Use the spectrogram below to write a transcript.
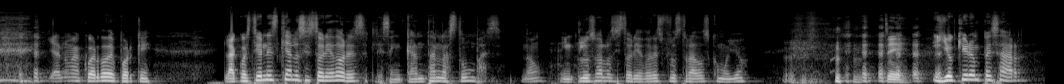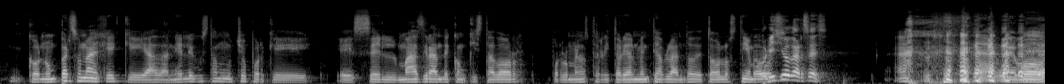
ya no me acuerdo de por qué. La cuestión es que a los historiadores les encantan las tumbas, ¿no? Incluso a los historiadores frustrados como yo. Sí. Y yo quiero empezar con un personaje que a Daniel le gusta mucho porque es el más grande conquistador, por lo menos territorialmente hablando, de todos los tiempos. Mauricio Garcés. Huevo.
